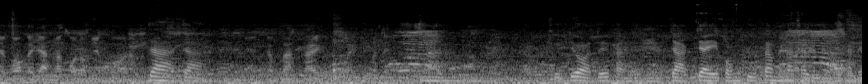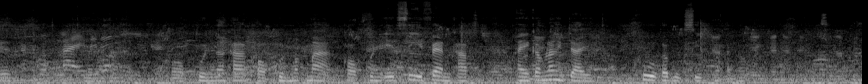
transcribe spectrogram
จะท้องกระยานมาก่อนเอาเพียงพอนะจ้าจ้ากับร่างกายก็ด้วยมันเลยอืมสุดยอดด้วยค่ะเนี่ยจากใจของครูตั้มนาคารินนะคะเนี่ยกดไลค์ได้ด้วย ขอบคุณนะคะ ขอบคุณมาก ๆ ขอบคุณเอซีแฟนครับ ให้กำลังใจคู่กับลูกศิษย์นะคะเนาะเองกันอย่างนี้ศิลปิน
